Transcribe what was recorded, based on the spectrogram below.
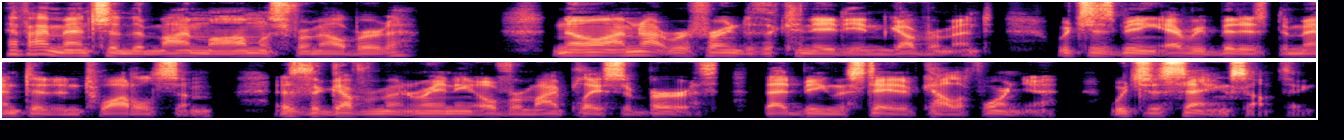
Have I mentioned that my mom was from Alberta? No, I'm not referring to the Canadian government, which is being every bit as demented and twaddlesome as the government reigning over my place of birth, that being the state of California, which is saying something.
